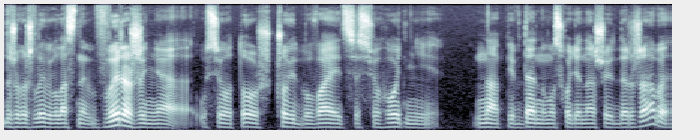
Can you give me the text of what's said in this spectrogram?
Дуже важливе власне вираження усього того, що відбувається сьогодні на південному сході нашої держави,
